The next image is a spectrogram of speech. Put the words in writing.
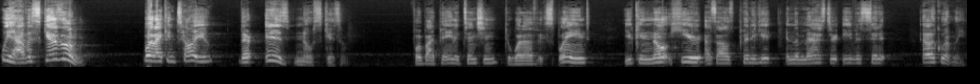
we have a schism. But I can tell you, there is no schism. For by paying attention to what I've explained, you can note here as I was putting it, and the master even said it eloquently.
